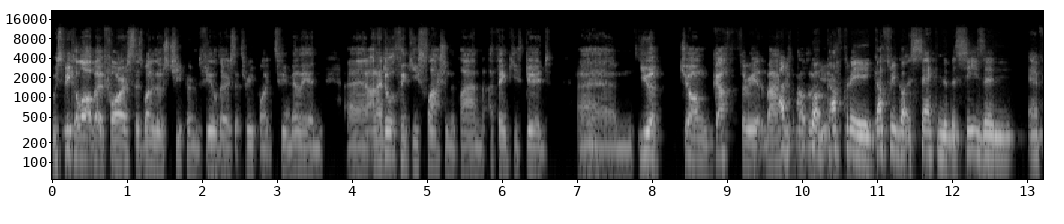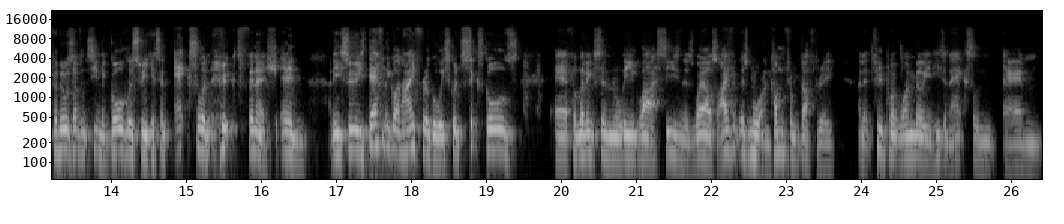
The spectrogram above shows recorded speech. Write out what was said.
We speak a lot about Forrest as one of those cheaper midfielders at 3.2 million, uh, and I don't think he's flashing the pan. I think he's good. Um, you have John Guthrie at the back I've, as well. I've got you? Guthrie. Guthrie got his second of the season. Uh, for those who haven't seen the goal this week, it's an excellent hooked finish in, and he's so he's definitely got an eye for a goal. He scored six goals uh, for Livingston in the league last season as well. So I think there's more to come from Guthrie. And at 2.1 million, he's an excellent, um,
